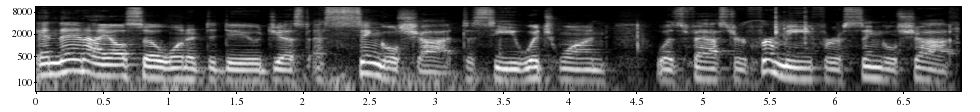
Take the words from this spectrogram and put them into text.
And then I also wanted to do just a single shot to see which one was faster for me for a single shot.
